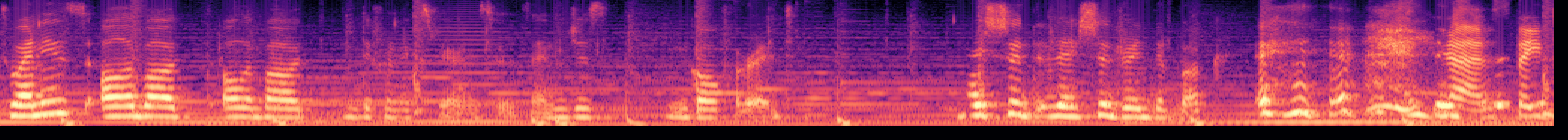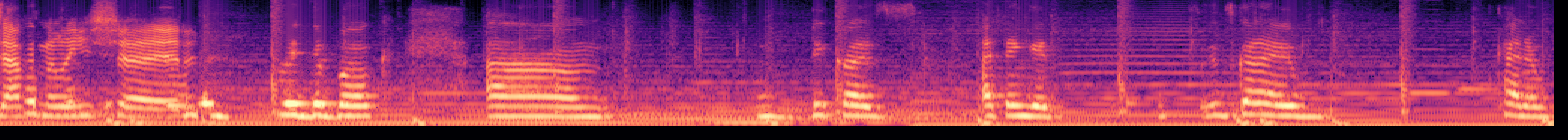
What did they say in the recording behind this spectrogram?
20s all about all about different experiences and just go for it. they should they should read the book. yes, they definitely should read the book um, because I think it it's gonna kind of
